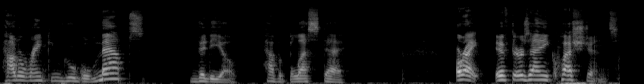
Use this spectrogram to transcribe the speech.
how to rank in Google Maps video. Have a blessed day. All right, if there's any questions,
